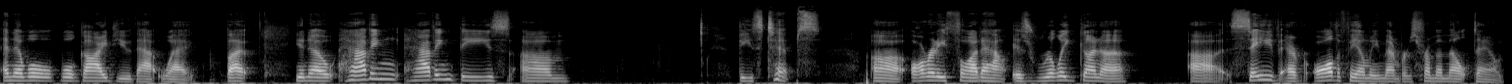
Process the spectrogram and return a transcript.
and then we'll we'll guide you that way. But you know, having having these um, these tips uh, already thought out is really gonna uh, save ev- all the family members from a meltdown,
